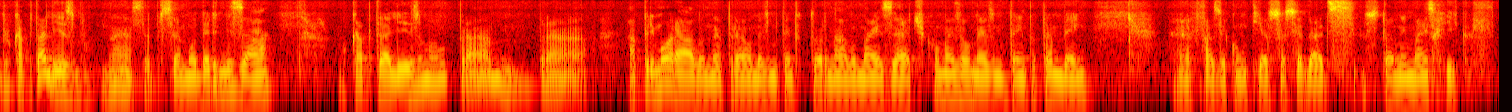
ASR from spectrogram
do capitalismo. Né? Você precisa modernizar o capitalismo para aprimorá-lo, né? para ao mesmo tempo torná-lo mais ético, mas ao mesmo tempo também é, fazer com que as sociedades se tornem mais ricas.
